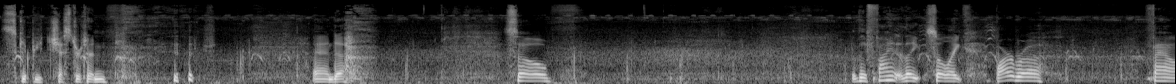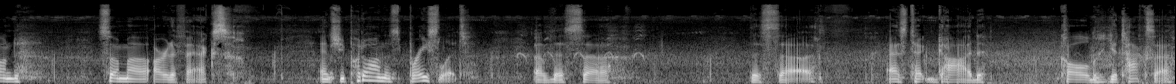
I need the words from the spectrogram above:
Skippy Chesterton," and uh, so they find like so like Barbara found some uh, artifacts, and she put on this bracelet of this uh, this uh, Aztec god called Yetaxa.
